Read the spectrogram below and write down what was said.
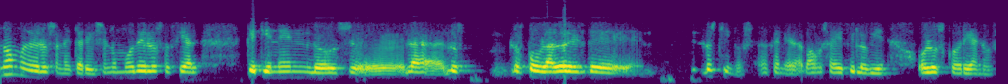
no un modelo sanitario sino un modelo social que tienen los eh, los, los pobladores de, los chinos en general, vamos a decirlo bien, o los coreanos,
